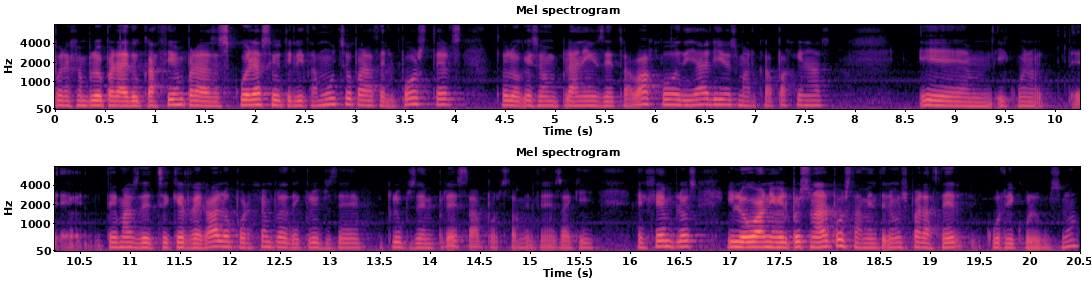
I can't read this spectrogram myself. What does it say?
por ejemplo, para educación, para las escuelas se utiliza mucho para hacer pósters, todo lo que son plannings de trabajo, diarios, marca páginas eh, y bueno, temas de cheque regalo, por ejemplo, de clubs de clubs de empresa, pues también tienes aquí ejemplos. Y luego a nivel personal, pues también tenemos para hacer currículums. ¿no?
